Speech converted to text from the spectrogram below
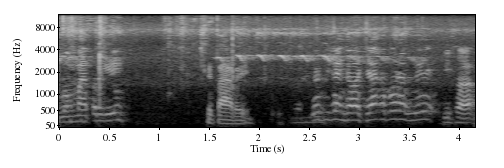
Telung meter iki Ketare. Gue bisa gawa jak apa ora gue? bisa.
